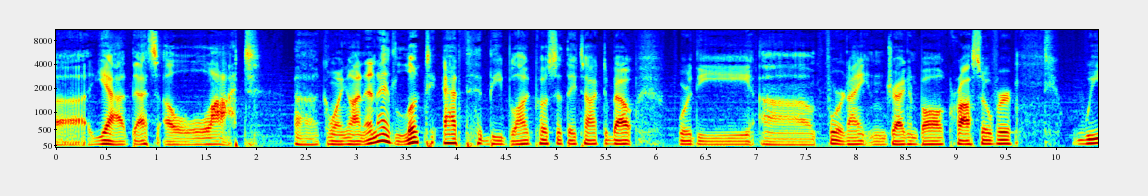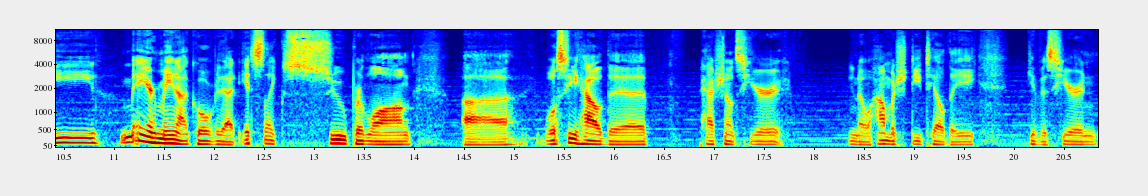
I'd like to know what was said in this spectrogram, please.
Uh, yeah, that's a lot uh, going on. And I looked at the blog post that they talked about for the uh, Fortnite and Dragon Ball crossover we may or may not go over that. It's like super long. Uh, we'll see how the patch notes here, you know, how much detail they give us here, and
